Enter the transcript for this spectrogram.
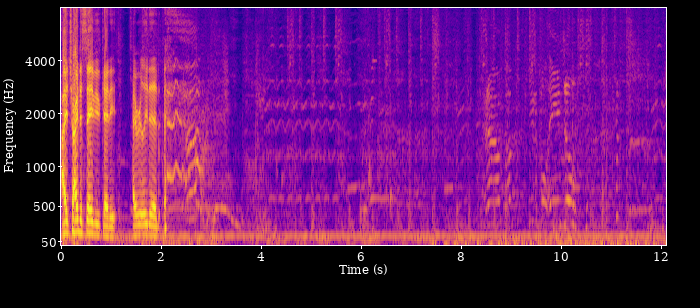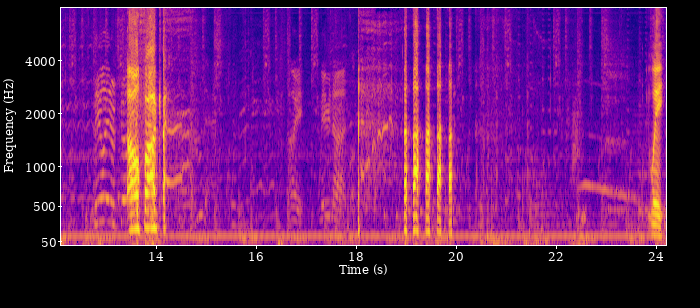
I tried to save you, Kenny. I really did. No, I'm beautiful angel. See you later, oh, fuck. Alright, maybe not. Wait,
